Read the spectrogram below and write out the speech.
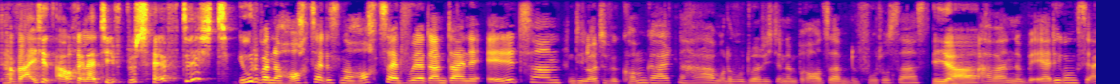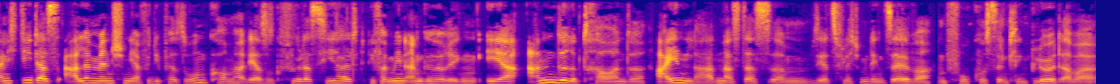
da war ich jetzt auch relativ beschäftigt. Gut, aber eine Hochzeit ist eine Hochzeit, wo ja dann deine Eltern die Leute willkommen gehalten haben oder wo du natürlich in einem Brautsaal mit den Fotos saßt. Ja. Aber eine Beerdigung ist ja eigentlich die, dass alle Menschen ja für die Person kommen, hat eher so das Gefühl, dass hier halt die Familienangehörigen eher andere Trauernde einladen, als dass ähm, sie jetzt vielleicht unbedingt selber im Fokus sind. Klingt blöd, aber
